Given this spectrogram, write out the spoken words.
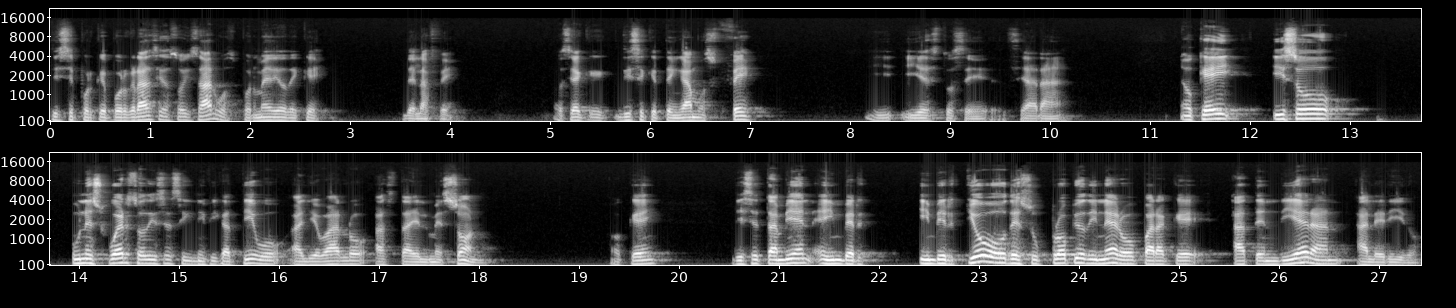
Dice, porque por gracia sois salvos, ¿por medio de qué? De la fe. O sea que dice que tengamos fe y, y esto se, se hará. Ok, hizo un esfuerzo, dice, significativo al llevarlo hasta el mesón. ¿Ok? Dice también, e invirtió de su propio dinero para que atendieran al herido.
